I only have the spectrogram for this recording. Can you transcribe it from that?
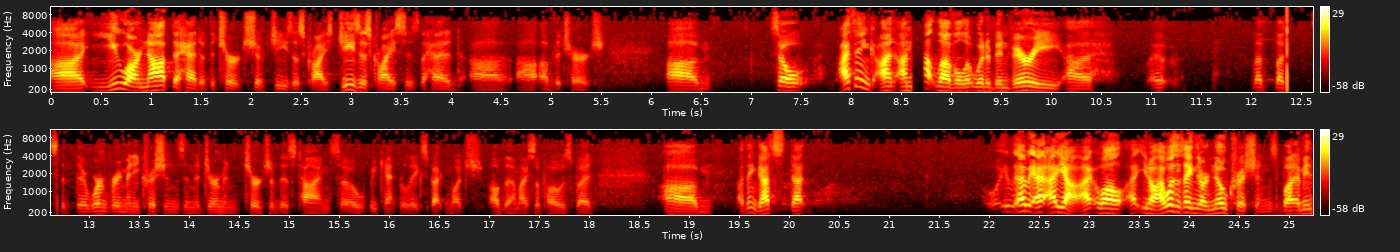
Uh, you are not the head of the church of Jesus Christ. Jesus Christ is the head uh, uh, of the church." Um, so I think on, on, that level, it would have been very. Uh, uh, let, let, there weren't very many Christians in the German church of this time, so we can't really expect much of them, I suppose. But um, I think that's that. I mean, I, yeah. I, well, you know, I wasn't saying there are no Christians, but I mean,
